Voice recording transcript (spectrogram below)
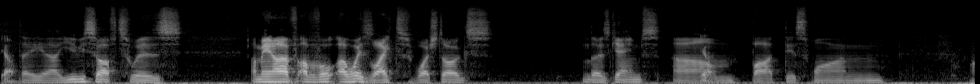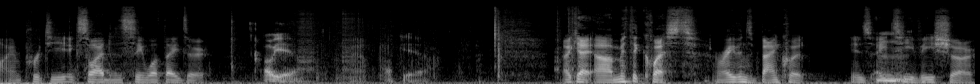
Yeah. The uh, Ubisoft was, I mean, I've I've, I've always liked Watch Dogs, those games, um, but this one, I am pretty excited to see what they do. Oh yeah. Fuck yeah. Okay, uh, Mythic Quest: Raven's Banquet is a Hmm. TV show.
